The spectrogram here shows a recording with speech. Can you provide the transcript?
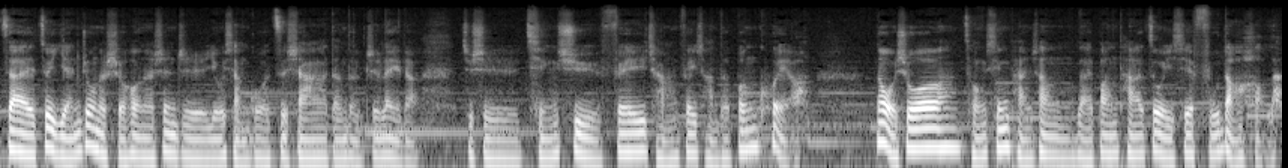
在最严重的时候呢，甚至有想过自杀等等之类的。就是情绪非常非常的崩溃啊，那我说从星盘上来帮他做一些辅导好了，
